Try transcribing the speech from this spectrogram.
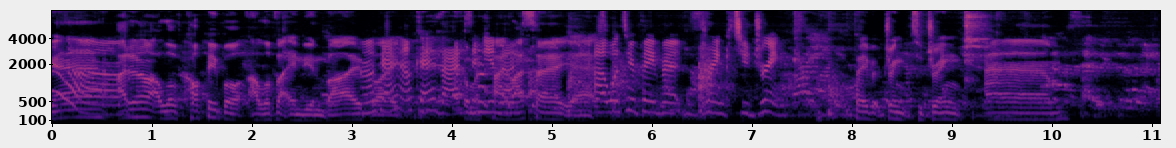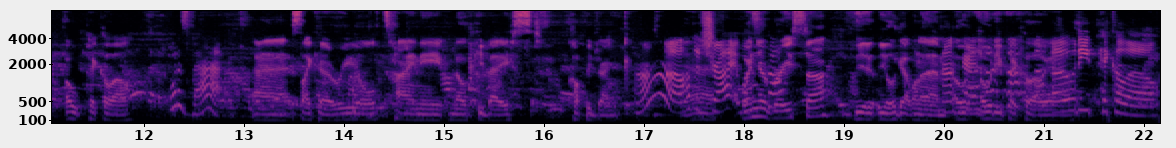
Yeah. I don't know. I love coffee, but I love that Indian vibe. Okay, like, okay, that's Indian chai vibes. latte. Yeah. Uh, what's your favorite drink to drink? favorite drink to drink? Um, oat piccolo. What is that? Uh, it's like a real tiny milky based coffee drink. Oh, I'll have to try it. when you're it a barista, you, you'll get one of them. O- Odie piccolo. Yeah. Odie Piccolo.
